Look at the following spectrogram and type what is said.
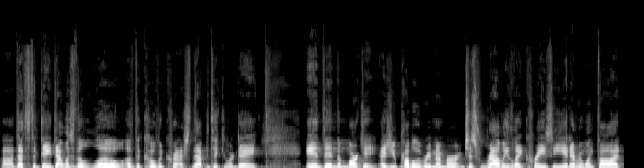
Uh, that's the date. That was the low of the COVID crash that particular day. And then the market, as you probably remember, just rallied like crazy, and everyone thought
